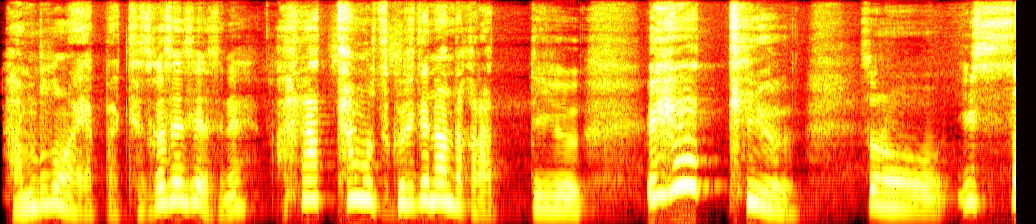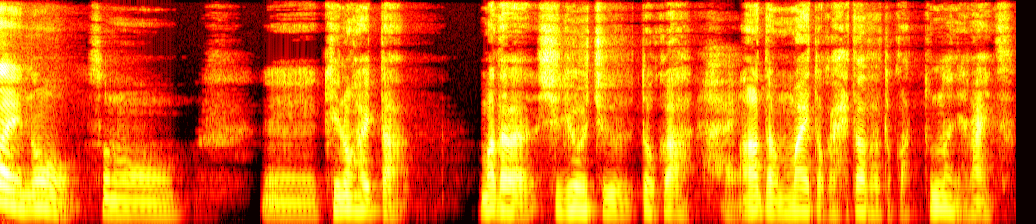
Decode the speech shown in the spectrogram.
半分はやっぱり手塚先生ですね。あなたも作り手なんだからっていう、えー、っていう、その、一切の、その、えー気の入った、まだ修行中とか、はいあなたうまいとか下手だとか、そんなんじゃないんです。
